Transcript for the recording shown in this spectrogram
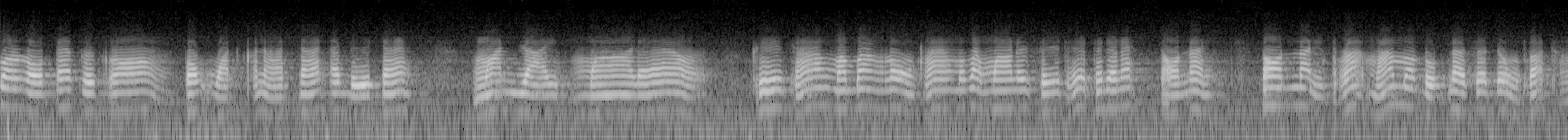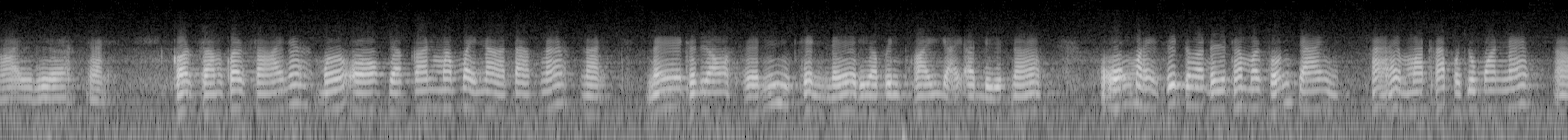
บรดนะคือกองประวัติขนาดนั้นอดีตนะ มันใหญ่มาแล้ว คือช้างมาบ้างล่องทางมาบ้างมาในสีเทพเดียวนะ ตอนนั้น ตอนนั้นพระมหามรุษน่าสะดุ้งพระทายเรือนั่นก็สามก็สายนะเมื่อออกจากกันมาไม่หน้าตักนะนั่นเนทเราเห็นเช่นเนเรียเป็นภัยใหญ่อดีตนะองค์ไม่คิดถึงอดีตถ้ามาสนใจ ให้มาทับปัจจุบันนะ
